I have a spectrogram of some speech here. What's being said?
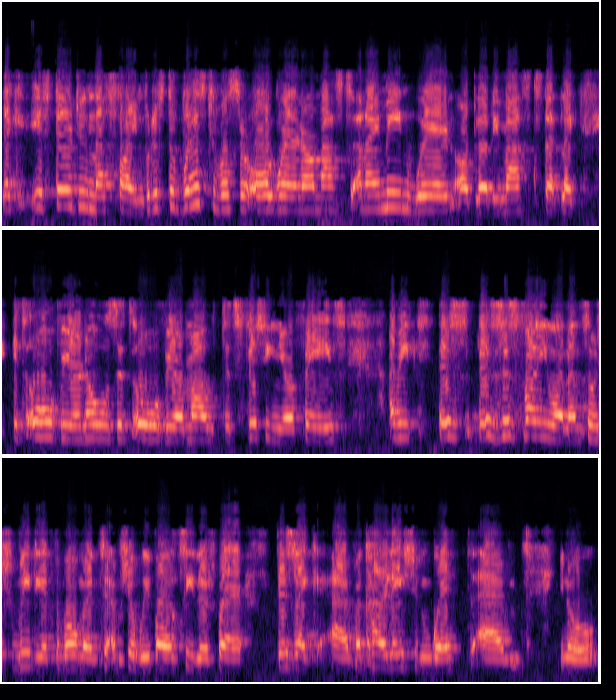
like, if they're doing that, fine. But if the rest of us are all wearing our masks, and I mean wearing our bloody masks that, like, it's over your nose, it's over your mouth, it's fitting your face. I mean, there's there's this funny one on social media at the moment. I'm sure we've all seen it, where there's like um, a correlation with, um, you know,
